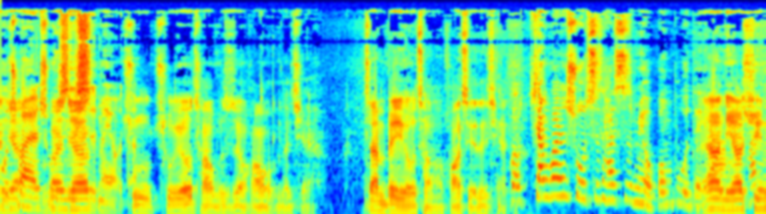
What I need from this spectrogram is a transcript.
布出来的数字是没有的。储储油槽不是要花我们的钱，战备油槽花谁的钱？相关数字它是没有公布的。然后你要训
